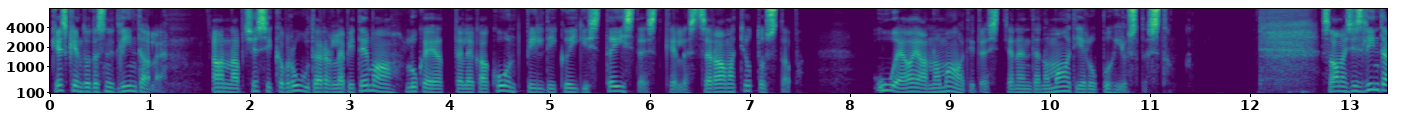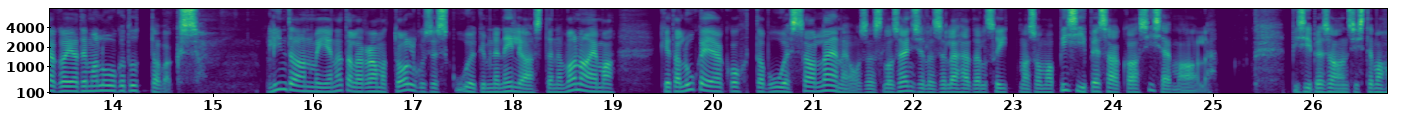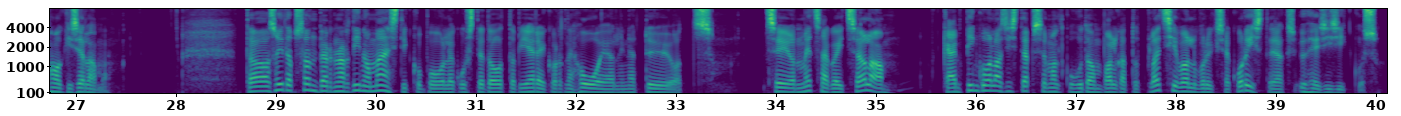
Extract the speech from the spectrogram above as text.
keskendudes nüüd Lindale, annab Jessica Bruder läbi tema lugejatele ka koondpildi kõigist teistest, kellest see raamat jutustab. uue aja nomaadidest ja nende nomaadielu põhjustest. saame siis Lindaga ja tema looga tuttavaks. Linda on meie nädalaraamatu alguses kuuekümne nelja aastane vanaema, keda lugeja kohtab USA lääneosas Los Angelese lähedal sõitmas oma pisipesaga sisemaale pisipesa on siis tema haagis elamu. Ta sõidab San Bernardino mäestiku poole, kus teda ootab järjekordne hooajaline tööots. see on metsakaitseala, kämpinguala siis täpsemalt, kuhu ta on palgatud platsivalvuriks ja koristajaks ühes isikus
